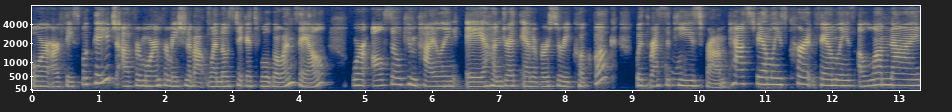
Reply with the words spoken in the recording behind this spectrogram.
or our Facebook page uh, for more information about when those tickets will go on sale. We're also compiling a 100th anniversary cookbook with recipes from past families, current families, alumni,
